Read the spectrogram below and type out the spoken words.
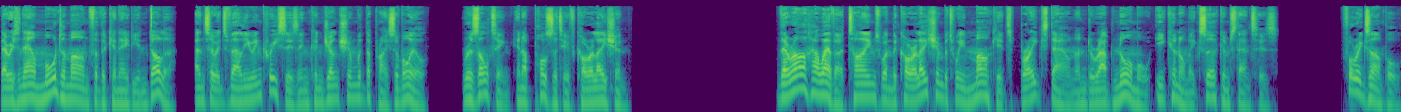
There is now more demand for the Canadian dollar, and so its value increases in conjunction with the price of oil, resulting in a positive correlation. There are, however, times when the correlation between markets breaks down under abnormal economic circumstances. For example,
